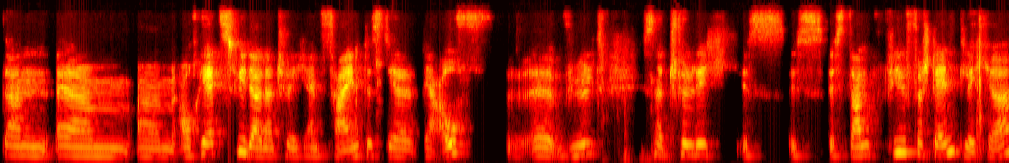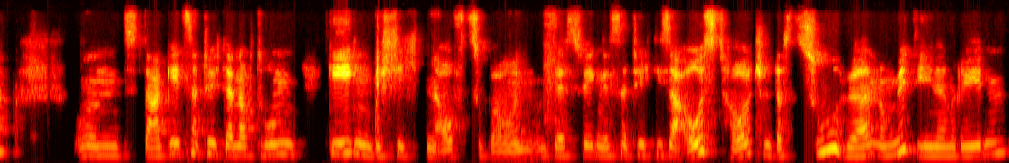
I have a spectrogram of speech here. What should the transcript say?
dann ähm, ähm, auch jetzt wieder natürlich ein Feind ist, der, der auf äh, wühlt, ist natürlich, ist, ist, ist dann viel verständlicher. Und da geht es natürlich dann auch darum, Gegengeschichten aufzubauen. Und deswegen ist natürlich dieser Austausch und das Zuhören und mit ihnen reden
